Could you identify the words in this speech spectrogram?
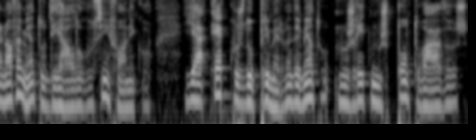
Lidera novamente o diálogo sinfónico e há ecos do primeiro mandamento nos ritmos pontuados,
